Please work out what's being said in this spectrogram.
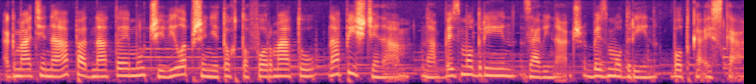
Ak máte nápad na tému či vylepšenie tohto formátu, napíšte nám na bezmodrín zavináč bezmodrín.sk.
